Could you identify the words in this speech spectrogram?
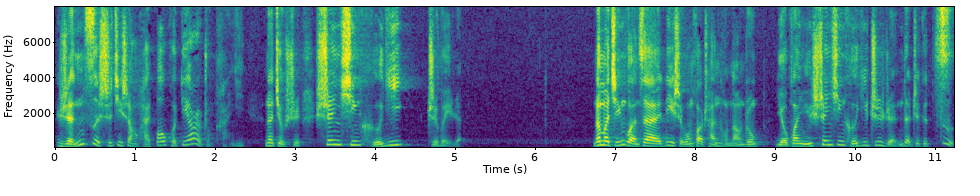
人字实际上还包括第二种含义，那就是身心合一之为人。那么，尽管在历史文化传统当中，有关于身心合一之人的这个字，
